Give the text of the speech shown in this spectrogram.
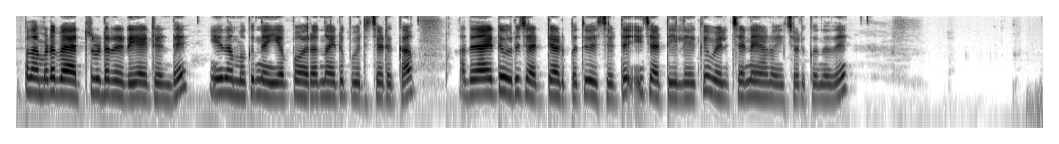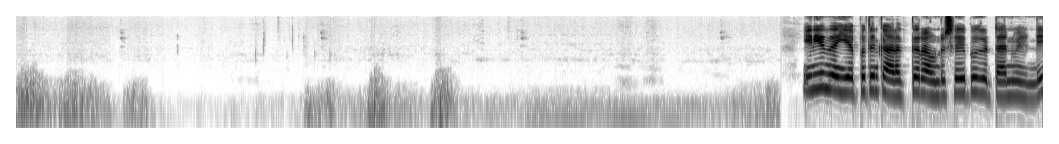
അപ്പോൾ നമ്മുടെ ബാറ്റർ ഇവിടെ റെഡി ആയിട്ടുണ്ട്. ഇനി നമുക്ക് നെയ്യപ്പം ഓരോന്നായിട്ട് പൊരിച്ചെടുക്കാം. അതിനായിട്ട് ഒരു ചട്ടി അടുപ്പത്ത് വെച്ചിട്ട് ഈ ചട്ടിയിലേക്ക് വെളിച്ചെണ്ണയാണ് ഒഴിച്ചെടുക്കുന്നത്. ഇനി നെയ്യപ്പത്തിന് കറക്റ്റ് റൗണ്ട് ഷേപ്പ് കിട്ടാൻ വേണ്ടി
